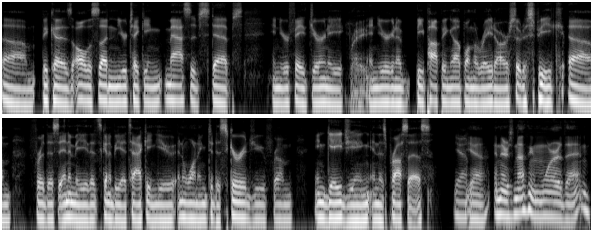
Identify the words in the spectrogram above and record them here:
um, because all of a sudden you're taking massive steps in your faith journey right. and you're going to be popping up on the radar, so to speak, um, for this enemy that's going to be attacking you and wanting to discourage you from engaging in this process. Yeah. Yeah. And there's nothing more than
